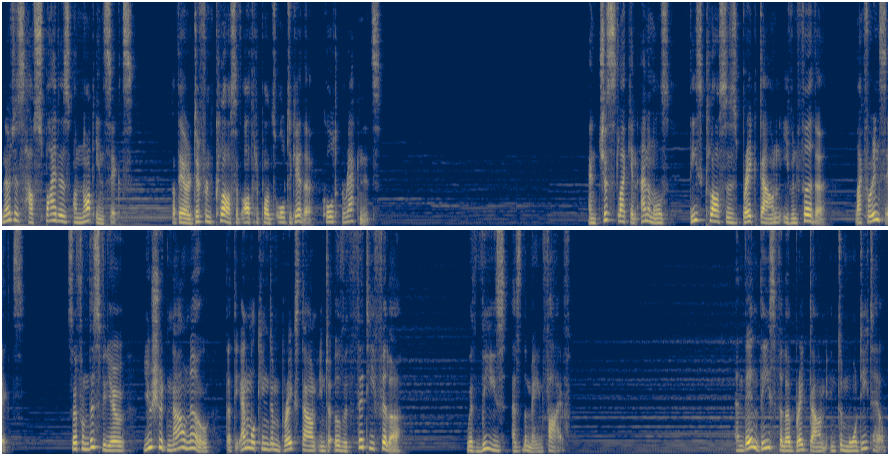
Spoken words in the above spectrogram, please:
Notice how spiders are not insects, but they are a different class of arthropods altogether, called arachnids. And just like in animals, these classes break down even further, like for insects. So from this video, you should now know that the animal kingdom breaks down into over 30 phyla with these as the main five. And then these phyla break down into more detail.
